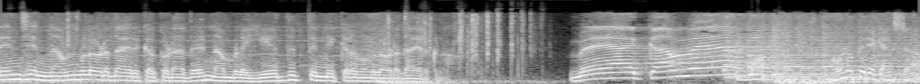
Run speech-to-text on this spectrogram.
நெஞ்சு நம்மளோட தான் இருக்க கூடாது நம்மளை எதிர்த்து நிக்கிறவங்களோட தான் இருக்கணும். அவ்வளவு பெரிய கேங்ஸ்டரா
